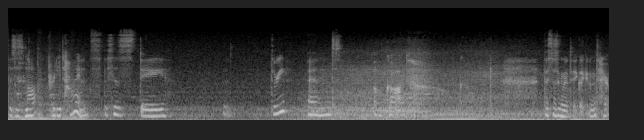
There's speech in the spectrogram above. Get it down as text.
This is not pretty times. This is day three and oh god. This is gonna take like an entire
